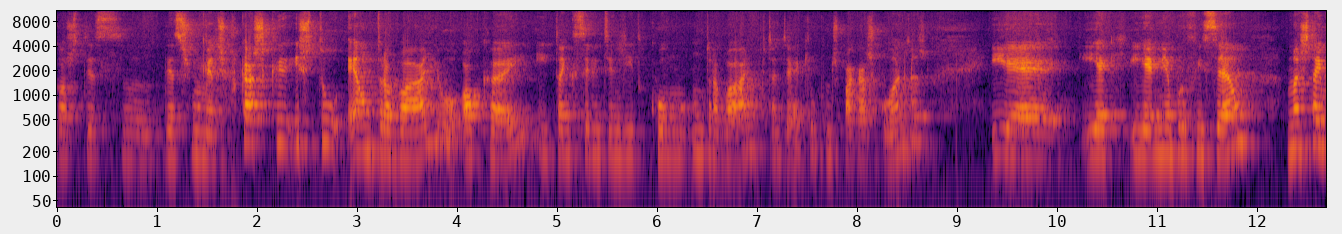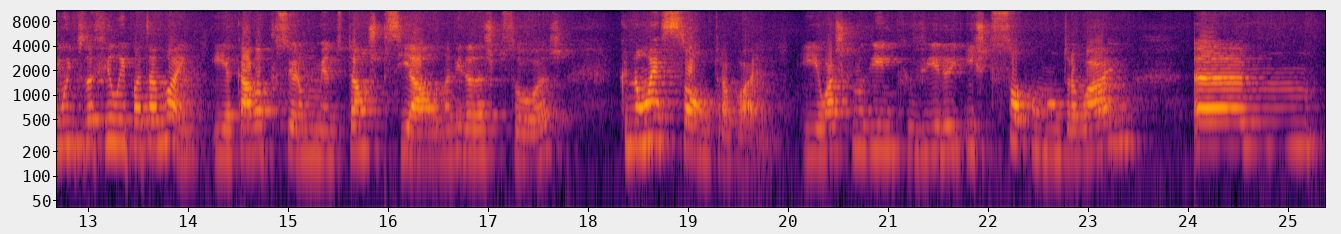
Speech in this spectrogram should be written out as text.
gosto desse, desses momentos, porque acho que isto é um trabalho, ok, e tem que ser entendido como um trabalho, portanto é aquilo que nos paga as contas e é, e é, e é a minha profissão, mas tem muito da Filipa também e acaba por ser um momento tão especial na vida das pessoas que não é só um trabalho. E eu acho que no dia em que vir isto só como um trabalho. Hum,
